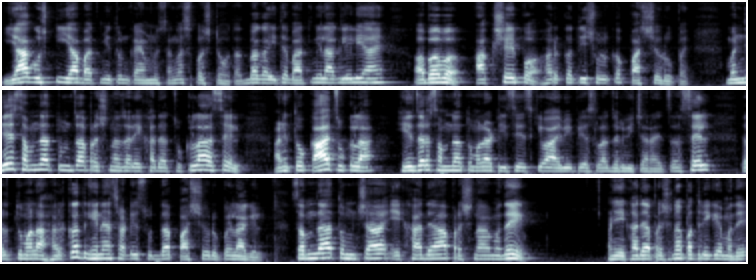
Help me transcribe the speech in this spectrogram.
या गोष्टी या बातमीतून काय म्हणून सांगा स्पष्ट होतात. बघा इथे बातमी लागलेली आहे अबब आक्षेप हरकती शुल्क पाचशे रुपये. म्हणजे समजा तुमचा प्रश्न जर एखादा चुकला असेल आणि तो का चुकला हे जर समजा तुम्हाला टी सी एस किंवा आय बी पी एसला जर विचारायचं असेल तर तुम्हाला हरकत घेण्यासाठी सुद्धा पाचशे रुपये लागेल. समजा तुमच्या एखाद्या प्रश्नामध्ये म्हणजे एखाद्या प्रश्नपत्रिकेमध्ये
